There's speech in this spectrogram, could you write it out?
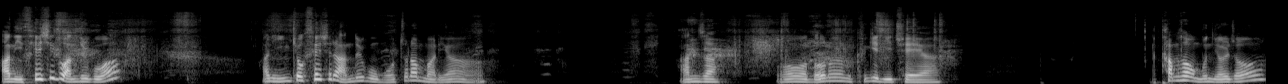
아니 셋이도 안 들고 와? 아니 인격 셋이를 안 들고 오면 어쩌란 말이야. 앉아. 어 너는 그게 네 죄야. 탐사원 문 열죠.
